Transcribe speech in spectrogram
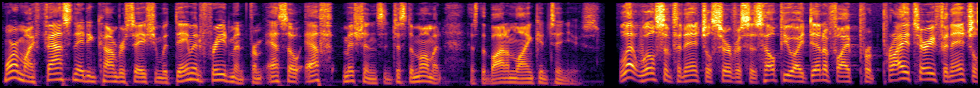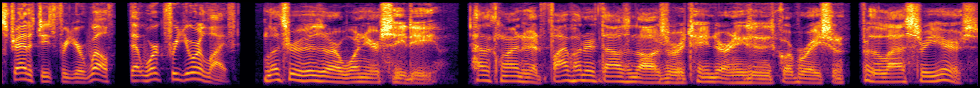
More of my fascinating conversation with Damon Friedman from SOF Missions in just a moment as the bottom line continues. Let Wilson Financial Services help you identify proprietary financial strategies for your wealth that work for your life. Let's revisit our one year CD. Had a client who had $500,000 of retained earnings in his corporation for the last three years.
